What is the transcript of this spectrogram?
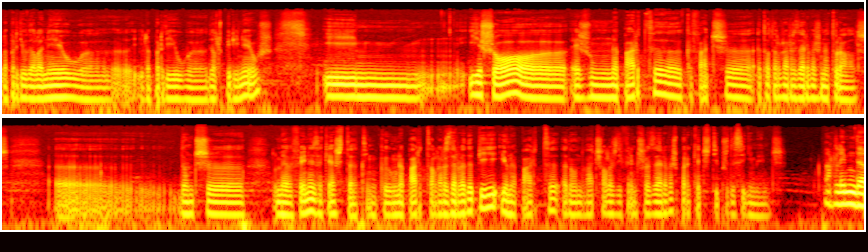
la perdiu de la neu uh, i la perdiu dels Pirineus i, i això eh, és una part eh, que faig eh, a totes les reserves naturals. Eh, doncs la meva feina és aquesta, tinc una part a la reserva de Pi i una part a on vaig a les diferents reserves per a aquests tipus de seguiments. Parlem de,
